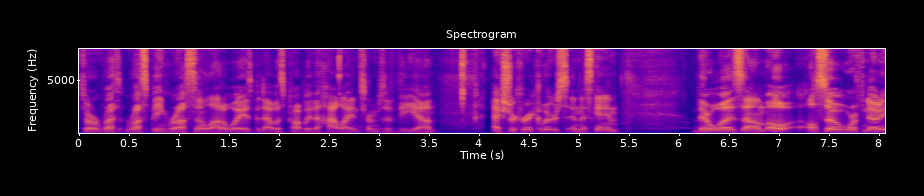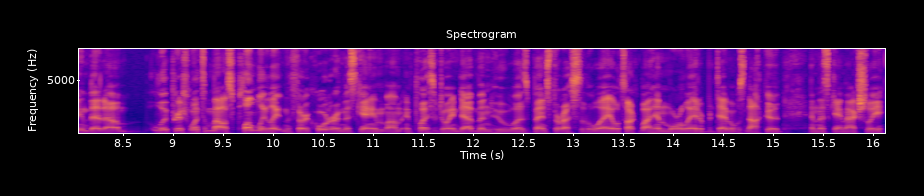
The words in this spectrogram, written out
sort of Russ, Russ being Russ in a lot of ways, but that was probably the highlight in terms of the um, extracurriculars in this game. There was um, oh also worth noting that um, Lloyd Pierce went to Miles Plumlee late in the third quarter in this game um, in place of Dewayne Dedmon, who was benched the rest of the way. We'll talk about him more later, but Dedmon was not good in this game. Actually,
